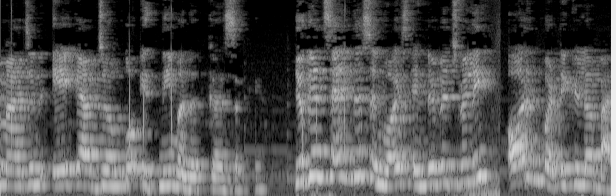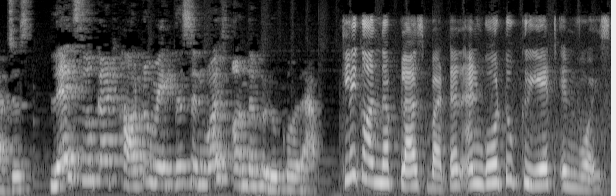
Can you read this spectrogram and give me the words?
imagined a cab जो हमको इतनी मदद कर सके You can send this invoice individually or in particular batches. Let's look at how to make this invoice on the GuruQore app. Click on the plus button and go to create invoice.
